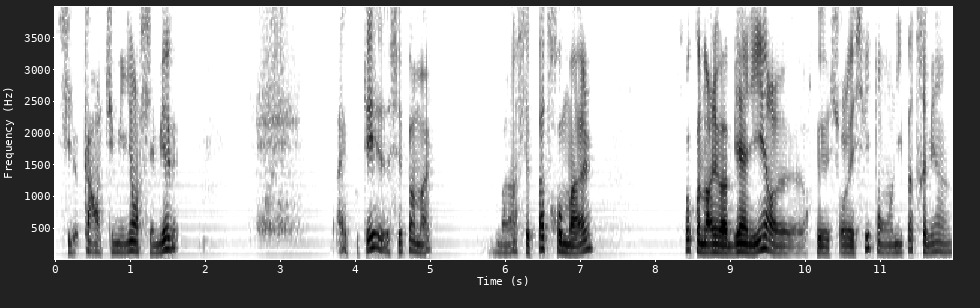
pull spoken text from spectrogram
si le 48 millions c'est mieux. Bah écoutez, c'est pas mal. Voilà, c'est pas trop mal. Je trouve qu'on arrive à bien lire, euh, alors que sur le S8, on lit pas très bien. hein.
